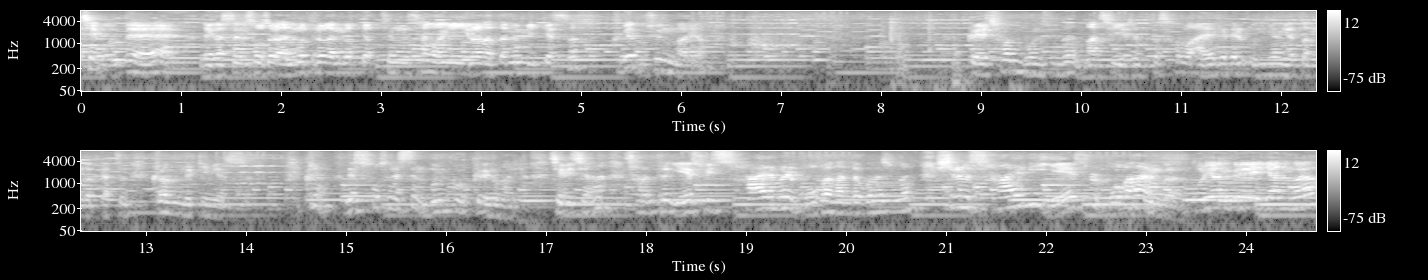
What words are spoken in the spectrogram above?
대체 뭔데? 내가 쓴 소설 안으로 들어간 것 같은 상황이 일어났다면 믿겠어? 그게 무슨 말이야? 그의 처음 본 순간 마치 예전부터 서로 알게 될 운명이었던 것 같은 그런 느낌이었어. 그래, 내 소설에 쓴 문구 그대로 말이야. 재밌지 않아? 사람들은 예술이 삶을 모방한다고 하지만 실은 삶이 예술을 모방하는 거야. 도리안 그레이 얘기하는 거야?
